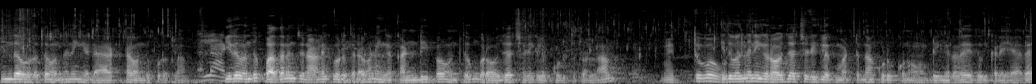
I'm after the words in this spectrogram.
இந்த உரத்தை வந்து நீங்கள் டேரெக்டாக வந்து கொடுக்கலாம். இது வந்து பதினஞ்சு நாளைக்கு ஒரு தடவை நீங்கள் கண்டிப்பாக வந்து உங்கள் ரோஜா செடிகளுக்கு கொடுத்துட்டு வரலாம். மெதுவாக இது வந்து நீங்கள் ரோஜா செடிகளுக்கு மட்டும்தான் கொடுக்கணும் அப்படிங்கிறத எதுவும் கிடையாது.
